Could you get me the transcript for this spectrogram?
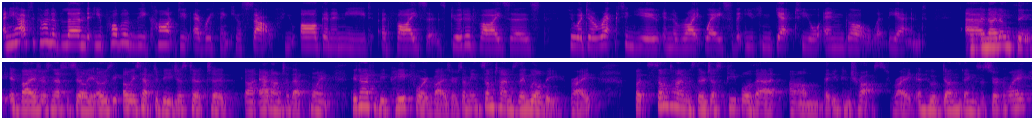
and you have to kind of learn that you probably can't do everything yourself you are going to need advisors good advisors who are directing you in the right way so that you can get to your end goal at the end um, and I don't think advisors necessarily always, always have to be, just to, to uh, add on to that point, they don't have to be paid for advisors. I mean, sometimes they will be, right? But sometimes they're just people that um, that you can trust right? And who have done things a certain way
